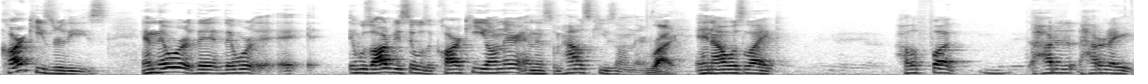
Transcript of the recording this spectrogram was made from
car keys are these? And they were, they, they were. It, it was obvious it was a car key on there and then some house keys on there. Right. And I was like, how the fuck how did how did I?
